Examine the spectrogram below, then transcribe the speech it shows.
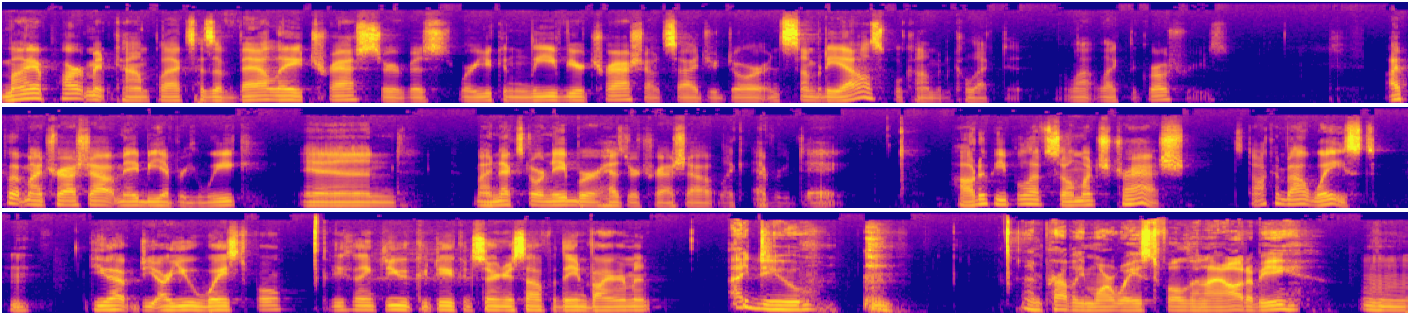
My apartment complex has a valet trash service where you can leave your trash outside your door and somebody else will come and collect it, a lot like the groceries. I put my trash out maybe every week, and my next door neighbor has her trash out like every day. How do people have so much trash? It's talking about waste. Do you have? Do are you wasteful? Do you think? Do you do you concern yourself with the environment? I do. I'm probably more wasteful than I ought to be. Mm-hmm.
